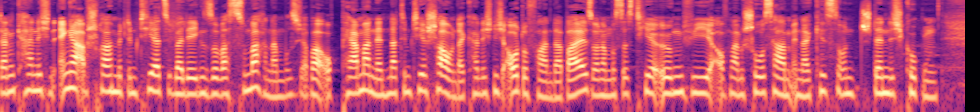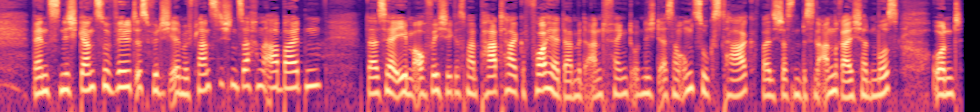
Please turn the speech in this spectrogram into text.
dann kann ich in enger Absprache mit dem Tierarzt überlegen, sowas zu machen. Dann muss ich aber auch permanent nach dem Tier schauen. Da kann ich nicht Auto fahren dabei, sondern muss das Tier irgendwie auf meinem Schoß haben in der Kiste und ständig gucken. Wenn es nicht ganz so wild ist, würde ich eher mit pflanzlichen Sachen arbeiten. Da ist ja eben auch wichtig, dass man ein paar Tage vorher damit anfängt und nicht erst am Umzugstag, weil sich das ein bisschen anreichern muss. Und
